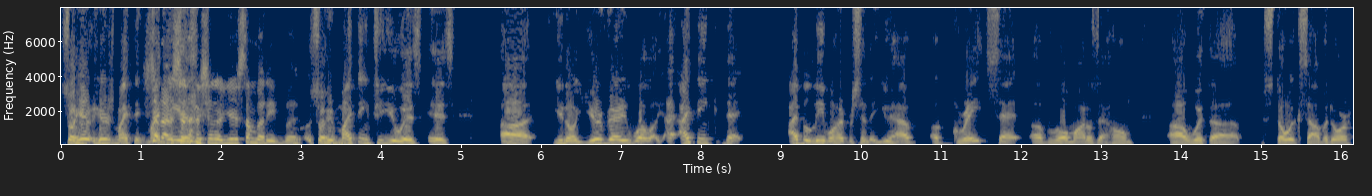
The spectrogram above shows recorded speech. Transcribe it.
So here here's my thing. My Shut up, thing shut is, up, shut up. You're somebody, but so here, my thing to you is is uh you know you're very well I, I think that i believe 100% that you have a great set of role models at home uh with uh stoic salvador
